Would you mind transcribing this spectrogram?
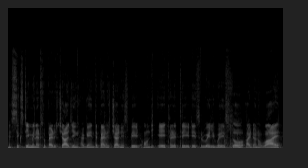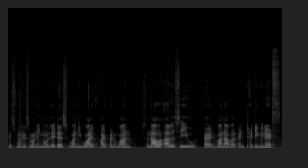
in 60 minutes of battery charging. Again the battery charging speed on the a33 it is really very slow. I don't know why. This one is running on latest one ui 5.1 so now i will see you at 1 hour and 30 minutes.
